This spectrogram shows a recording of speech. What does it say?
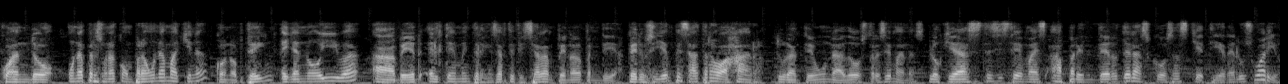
Cuando una persona compra una máquina con Optane, ella no iba a ver el tema de inteligencia artificial apenas lo aprendía. Pero si ella empezaba a trabajar durante una, dos, tres semanas, lo que hace este sistema es aprender de las cosas que tiene el usuario.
